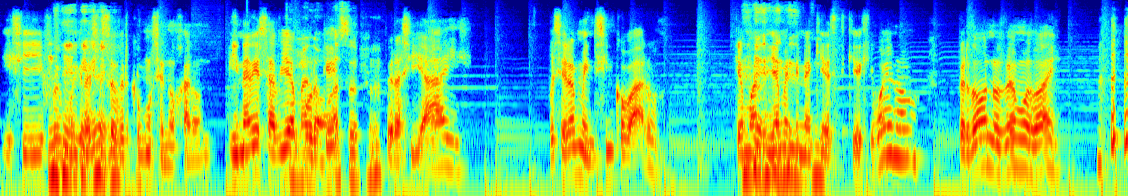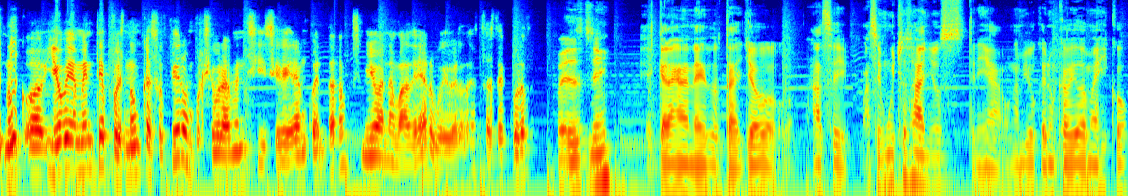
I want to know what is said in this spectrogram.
Y sí, fue muy gracioso ver cómo se enojaron. Y nadie sabía Qué por qué, pero así, ay, pues eran 25 varos. ¿Qué? Y ya me tenía aquí, así que dije, bueno, perdón, nos vemos, bye. Nunca- y obviamente, pues nunca supieron, porque seguramente si se dieran cuenta, pues me iban a madrear, güey, ¿verdad? ¿Estás de acuerdo? Pues sí. Gran anécdota. Yo hace, hace muchos años tenía un amigo que nunca había ido a México.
